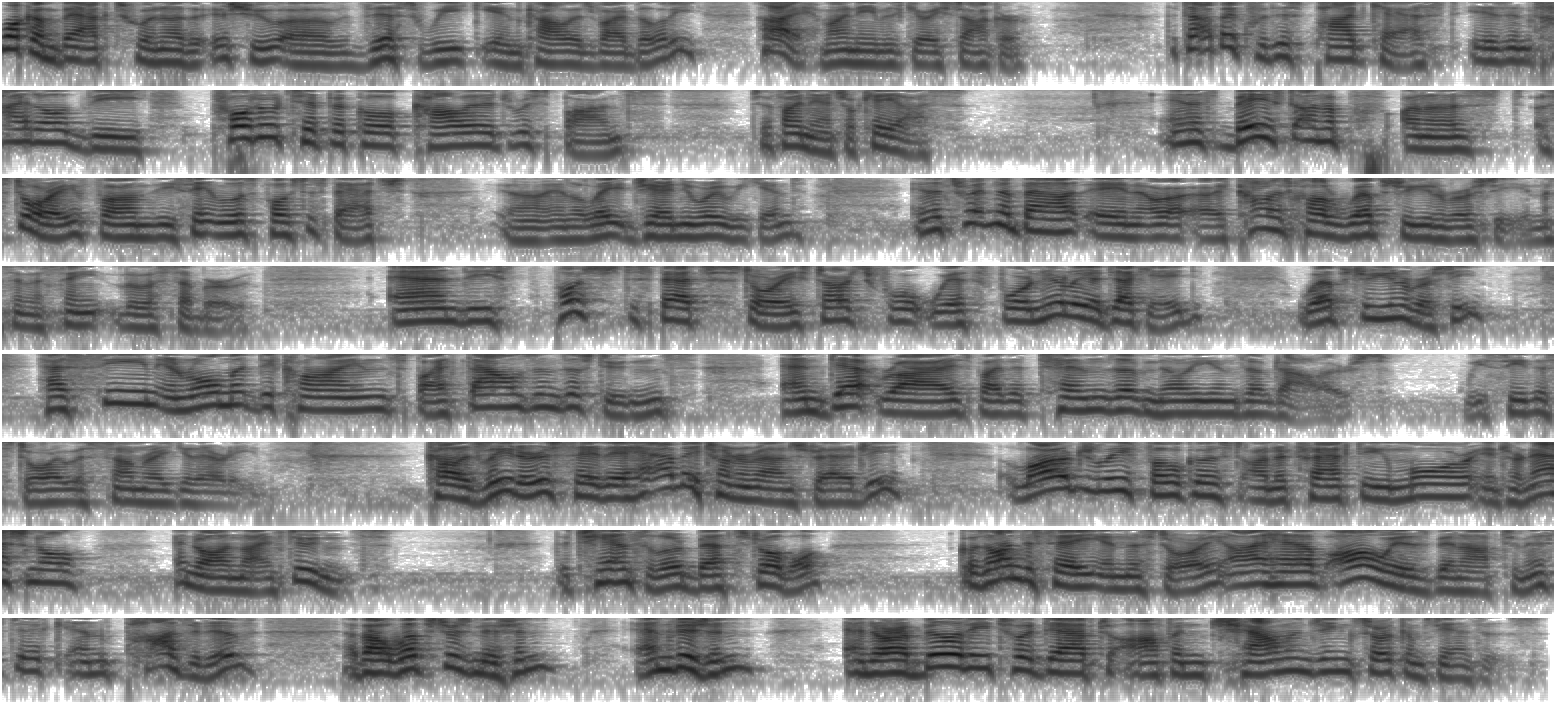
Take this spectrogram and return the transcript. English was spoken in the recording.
Welcome back to another issue of This Week in College Viability. Hi, my name is Gary Stocker. The topic for this podcast is entitled The Prototypical College Response to Financial Chaos. And it's based on a, on a, a story from the St. Louis Post Dispatch uh, in a late January weekend. And it's written about an, a college called Webster University, and it's in a St. Louis suburb. And the Post Dispatch story starts for, with for nearly a decade, Webster University has seen enrollment declines by thousands of students and debt rise by the tens of millions of dollars. We see this story with some regularity. College leaders say they have a turnaround strategy, largely focused on attracting more international and online students. The chancellor, Beth Stroble, goes on to say in the story I have always been optimistic and positive about Webster's mission and vision and our ability to adapt to often challenging circumstances.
